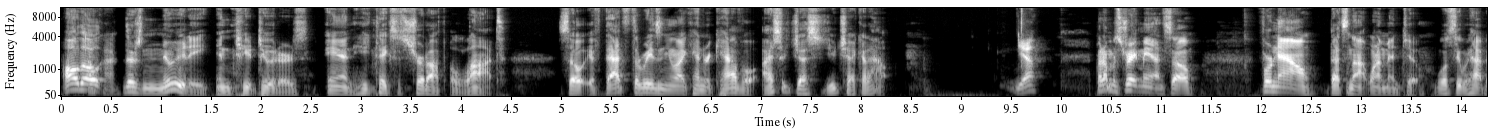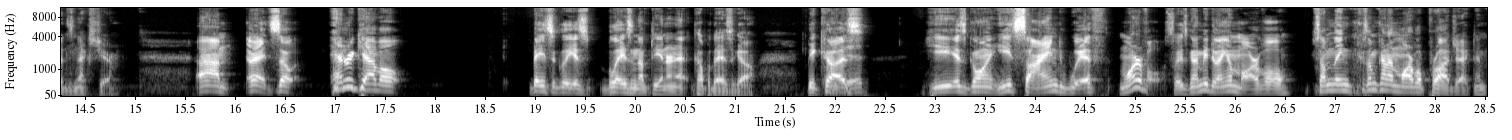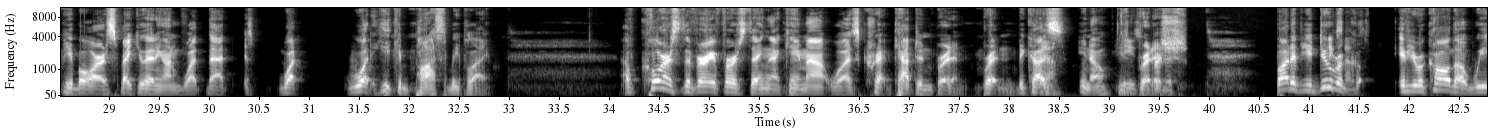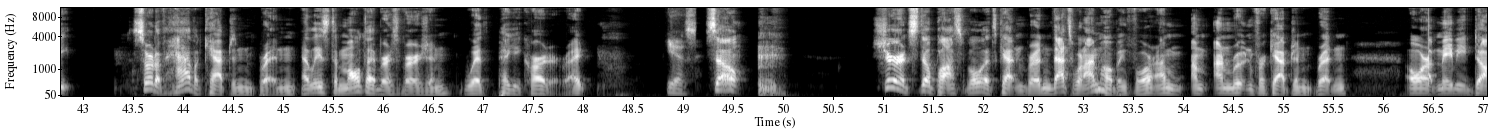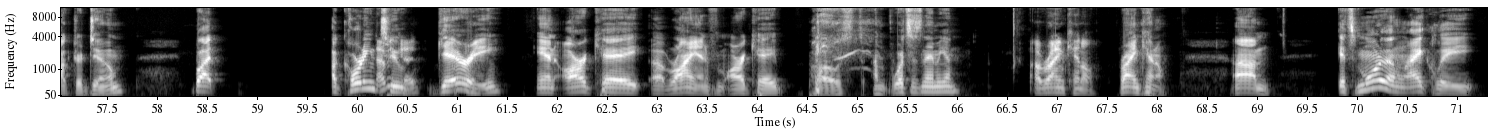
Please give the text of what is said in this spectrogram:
Although Okay. there's nudity in Tu- Tudors, and he takes his shirt off a lot. So if that's the reason you like Henry Cavill, I suggest you check it out. yeah. But I'm a straight man, so for now, that's not what I'm into. We'll see what happens next year. Um, all right, so Henry Cavill basically is blazing up the internet a couple days ago because did? he is going. He's signed with Marvel, so he's going to be doing a Marvel something, some kind of Marvel project, and people are speculating on what that is, what what he could possibly play. Of course, the very first thing that came out was Cra- Captain Britain, Britain, because you know he's, He's British. British. But if you do, rec- if you recall, though, we sort of have a Captain Britain, at least the multiverse version with Peggy Carter, right? Yes. So, sure, it's still possible. It's Captain Britain. That's what I'm hoping for. I'm I'm I'm rooting for Captain Britain, or maybe Doctor Doom. But according That'd to. Gary and RK uh, Ryan from RK Post, um, what's his name again? Uh, Ryan Kennel. Ryan Kennel. Um, it's more than likely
